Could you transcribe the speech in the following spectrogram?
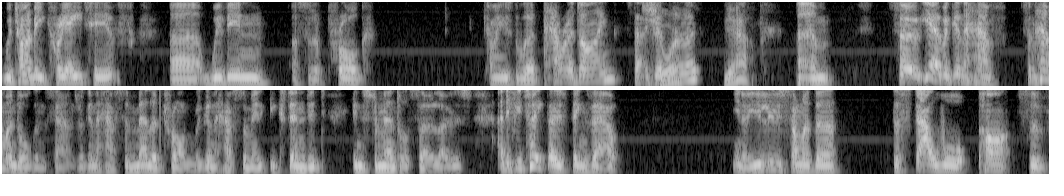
we're trying to be creative uh, within a sort of prog. Can I use the word paradigm? Is that a Sure. good word? Yeah. Um, so yeah, we're going to have some Hammond organ sounds. We're going to have some mellotron. We're going to have some extended instrumental solos. And if you take those things out, you know, you lose some of the the stalwart parts of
